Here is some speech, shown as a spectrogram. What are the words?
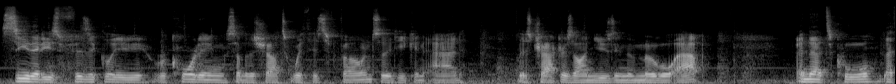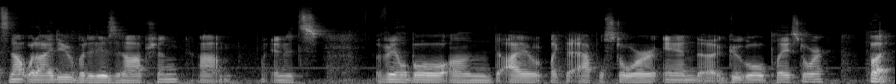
see that he's physically recording some of the shots with his phone so that he can add those trackers on using the mobile app and that's cool. That's not what I do, but it is an option, um, and it's available on the IO, like the Apple Store and uh, Google Play Store. But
